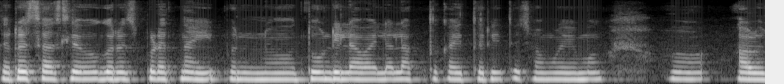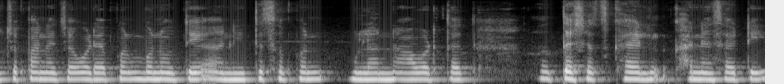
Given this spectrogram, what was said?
तर रस असल्यावर गरज पडत नाही पण तोंडी लावायला लागतं काहीतरी. त्याच्यामुळे मग आळूच्या पानाच्या वड्या पण बनवते. आणि तसं पण मुलांना आवडतात तशाच खाय खाण्यासाठी.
